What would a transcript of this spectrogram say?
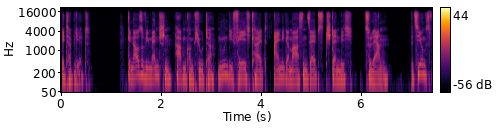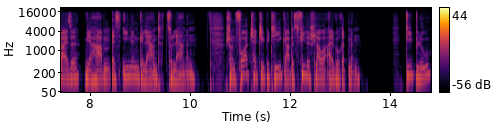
etabliert. Genauso wie Menschen haben Computer nun die Fähigkeit, einigermaßen selbstständig zu lernen. Beziehungsweise wir haben es ihnen gelernt zu lernen. Schon vor ChatGPT gab es viele schlaue Algorithmen. Deep Blue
